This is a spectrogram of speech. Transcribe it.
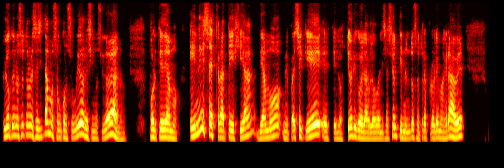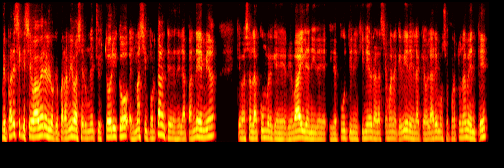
lo que nosotros necesitamos son consumidores y no ciudadanos. Porque, digamos, en esa estrategia, digamos, me parece que este, los teóricos de la globalización tienen dos o tres problemas graves. Me parece que se va a ver en lo que para mí va a ser un hecho histórico, el más importante desde la pandemia, que va a ser la cumbre de Biden y de, y de Putin en Ginebra la semana que viene, de la que hablaremos oportunamente,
